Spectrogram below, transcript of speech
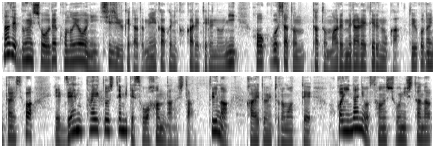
なぜ文章でこのように指示受けたと明確に書かれているのに、報告者とだと丸められているのかということに対しては、え全体として見てそう判断したというような回答にとどまって、他に何を参照にしたな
